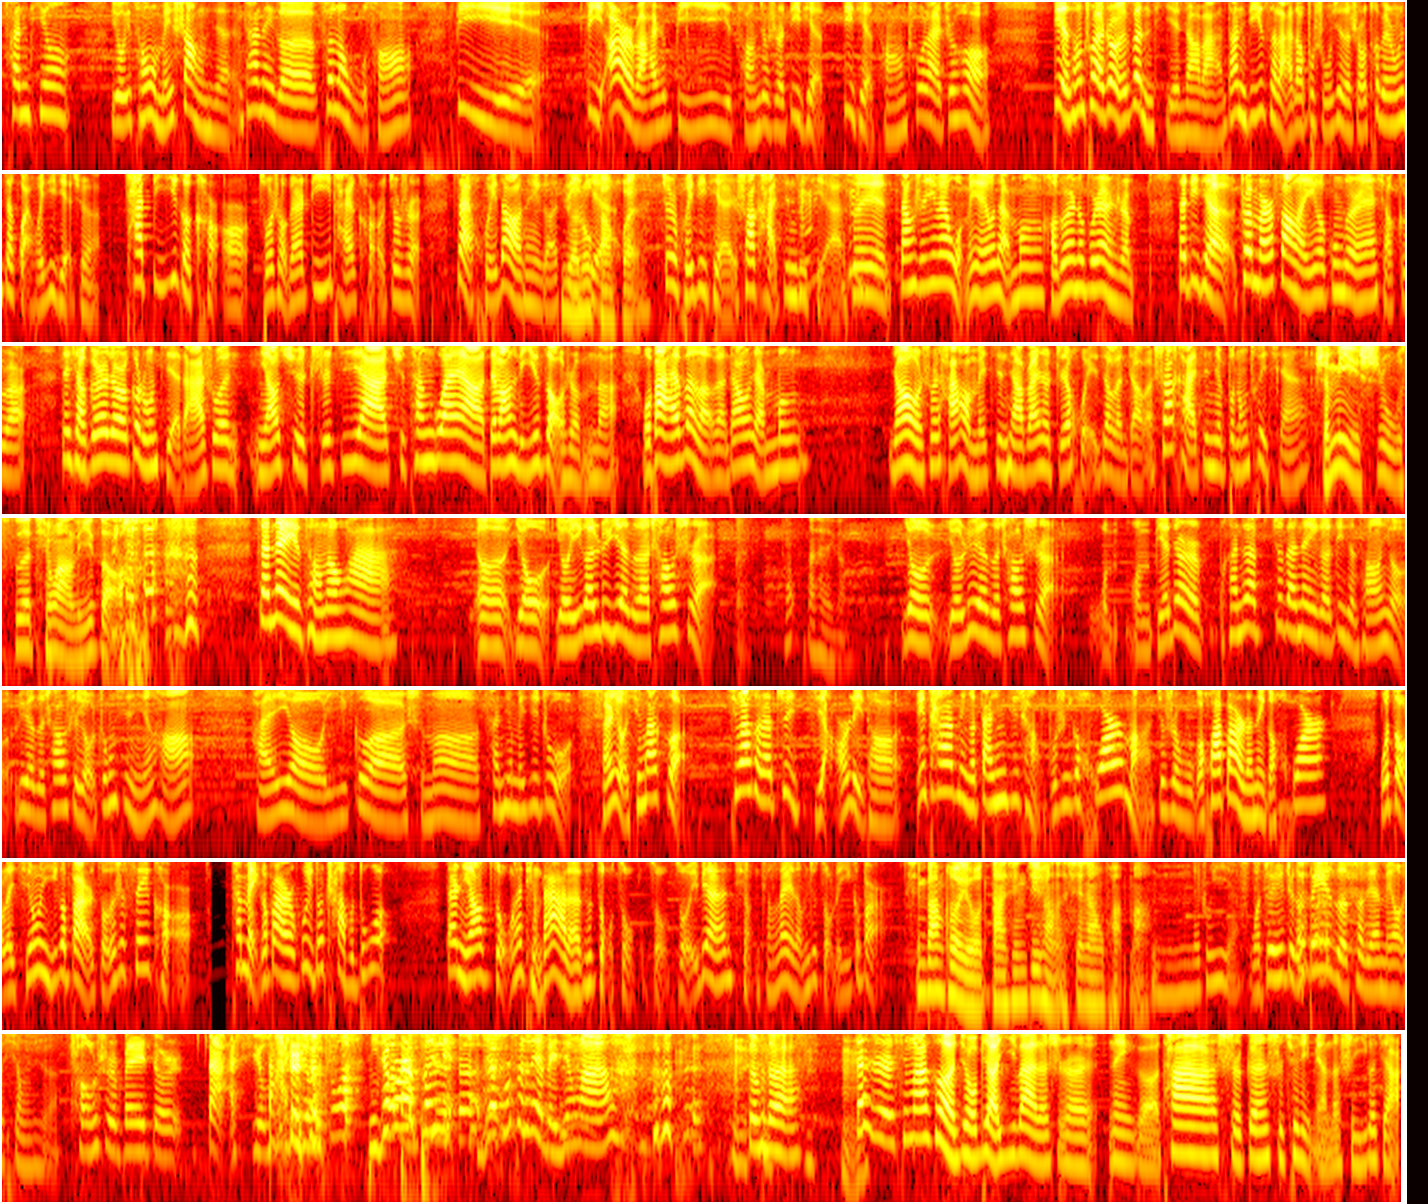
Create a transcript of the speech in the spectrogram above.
餐厅有一层我没上去，它那个分了五层，B B 二吧还是 B 一一层，就是地铁地铁层出来之后，地铁层出来之后有一问题，你知道吧？当你第一次来到不熟悉的时候，特别容易再拐回地铁去。它第一个口儿，左手边第一排口儿，就是再回到那个地原路铁返回，就是回地铁刷卡进地铁，所以当时因为我们也有点懵，好多人都不认识，在地铁专门放了一个工作人员小哥儿，那小哥儿就是各种解答，说你要去值机啊，去参观呀、得往里走什么的。我爸还问了问，当时我有点懵，然后我说还好没进去，要不然就直接回去了，你知道吧？刷卡进去不能退钱，神秘事务司，请往里走。在那一层的话，呃，有有一个绿叶子的超市，哦那太个，有有绿叶子超市，我们我们别地儿看就在就在那个地铁层有绿叶子超市，有中信银行，还有一个什么餐厅没记住，反正有星巴克。星巴克在最角里头，因为它那个大兴机场不是一个花儿嘛，就是五个花瓣儿的那个花儿。我走了其中一个瓣儿，走的是 C 口，它每个瓣儿估计都差不多，但是你要走还挺大的，它走走走走一遍还挺挺累的，我们就走了一个瓣儿。星巴克有大兴机场的限量款吗？嗯，没注意。我对于这个杯子特别没有兴趣。城市杯就是大兴，大兴多，你这不是分裂，你这不是分裂北京吗？对不对？但是星巴克就我比较意外的是，那个它是跟市区里面的是一个价儿，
